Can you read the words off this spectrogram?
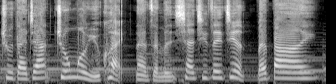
祝大家周末愉快！那咱们下期再见，拜拜。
